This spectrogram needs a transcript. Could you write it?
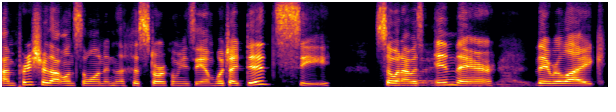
I'm pretty sure that one's the one in the historical museum, which I did see. So when I was in there, they were like,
